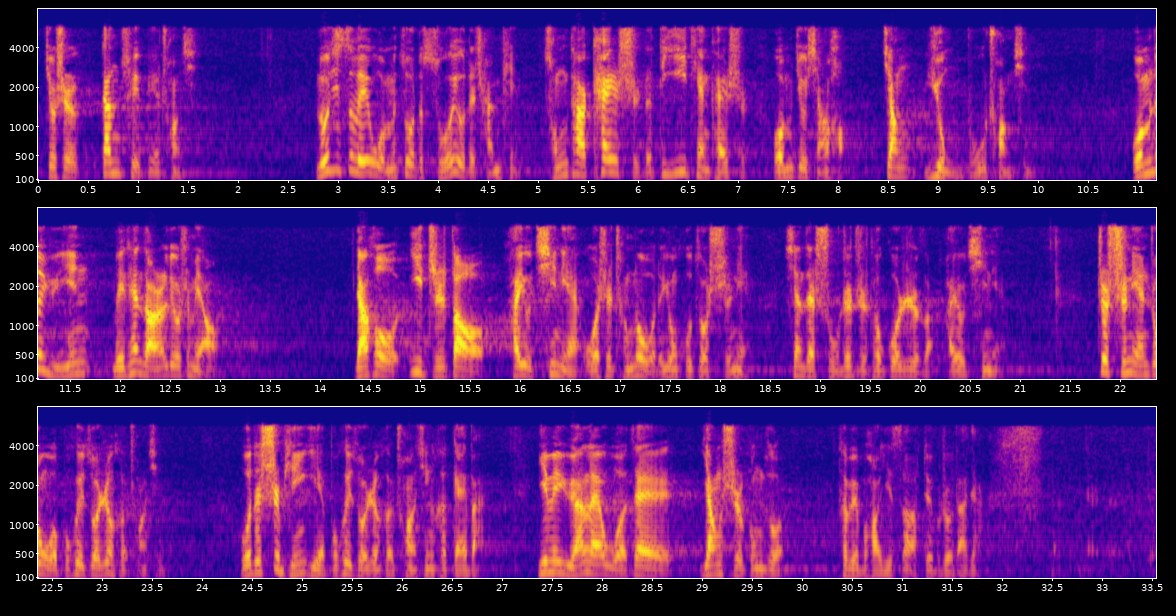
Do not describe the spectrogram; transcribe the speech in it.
就是干脆别创新。逻辑思维我们做的所有的产品，从它开始的第一天开始，我们就想好将永不创新。我们的语音每天早上六十秒，然后一直到还有七年，我是承诺我的用户做十年，现在数着指头过日子，还有七年。这十年中，我不会做任何创新，我的视频也不会做任何创新和改版，因为原来我在央视工作，特别不好意思啊，对不住大家，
